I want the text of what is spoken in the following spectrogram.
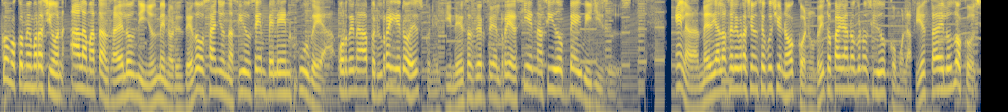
como conmemoración a la matanza de los niños menores de 2 años nacidos en Belén, Judea, ordenada por el rey Herodes con el fin de deshacerse del recién nacido Baby Jesus. En la Edad Media la celebración se fusionó con un rito pagano conocido como la Fiesta de los Locos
